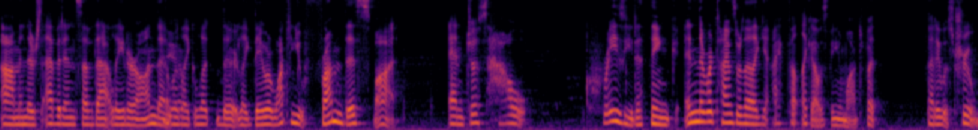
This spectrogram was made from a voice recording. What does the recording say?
Um, and there's evidence of that later on that were like, look, they're like they were watching you from this spot, and just how crazy to think. And there were times where they're like, yeah, I felt like I was being watched, but that it was true.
